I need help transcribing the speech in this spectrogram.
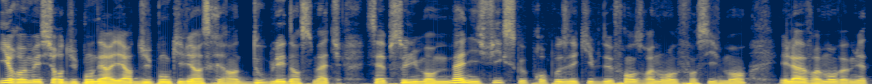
Il remet sur Dupont derrière. Dupont qui vient inscrire un doublé dans ce match. C'est absolument magnifique ce que propose l'équipe de France, vraiment offensivement. Et là, vraiment, on va mettre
